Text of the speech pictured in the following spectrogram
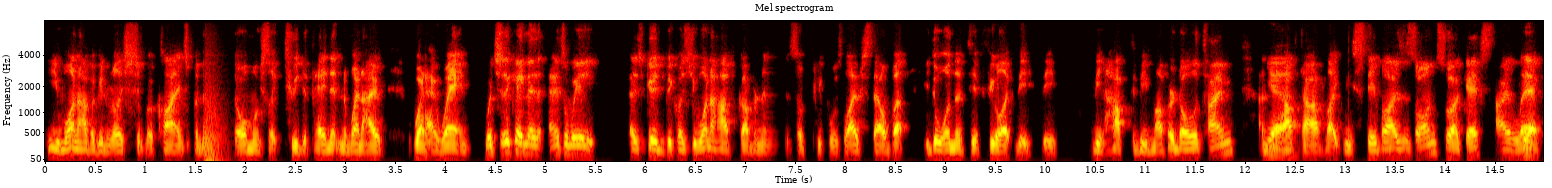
you want to have a good relationship with clients, but they're almost like too dependent. And when I when I went, which is again, in a way, is good because you want to have governance of people's lifestyle, but you don't want them to feel like they, they they have to be mothered all the time and yeah. they have to have like these stabilizers on. So I guess I left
